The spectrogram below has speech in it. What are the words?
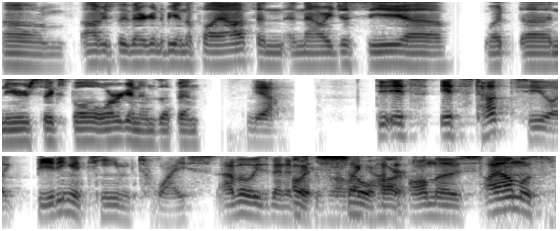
um, obviously they're going to be in the playoff, and, and now we just see uh, what uh, New Year's Six bowl Oregon ends up in. yeah, it's it's tough to like beating a team twice. I've always been a Oh, big it's proponent, so like, I hard. almost, I almost,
